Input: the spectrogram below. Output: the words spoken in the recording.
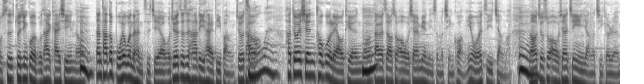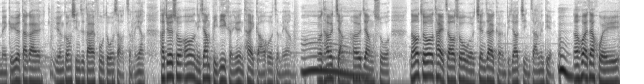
不是最近过得不太开心，然后，嗯、但他都不会问的很直接哦。我觉得这是他厉害的地方，就是他怎么问？他就会先透过聊天，然后大概知道说、嗯、哦，我现在面临什么情况，因为我会自己讲嘛。嗯，然后就说哦，我现在经营养了几个人，每个月大概员工薪资大概付多少，怎么样？他就会说哦，你这样比例可能有点太高，或者怎么样。哦，因为他会讲，他会这样说。然后最后他也知道说我现在可能比较紧张一点。嗯，然后后来再回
